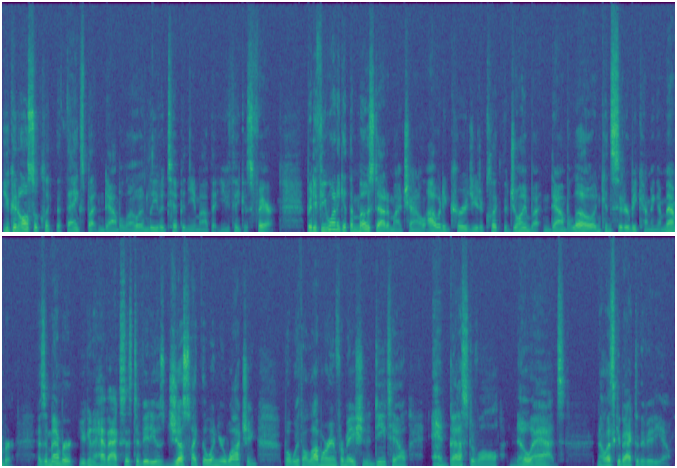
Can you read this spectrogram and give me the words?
You can also click the thanks button down below and leave a tip in the amount that you think is fair. But if you want to get the most out of my channel, I would encourage you to click the join button down below and consider becoming a member. As a member, you're going to have access to videos just like the one you're watching, but with a lot more information and detail, and best of all, no ads. Now let's get back to the video.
